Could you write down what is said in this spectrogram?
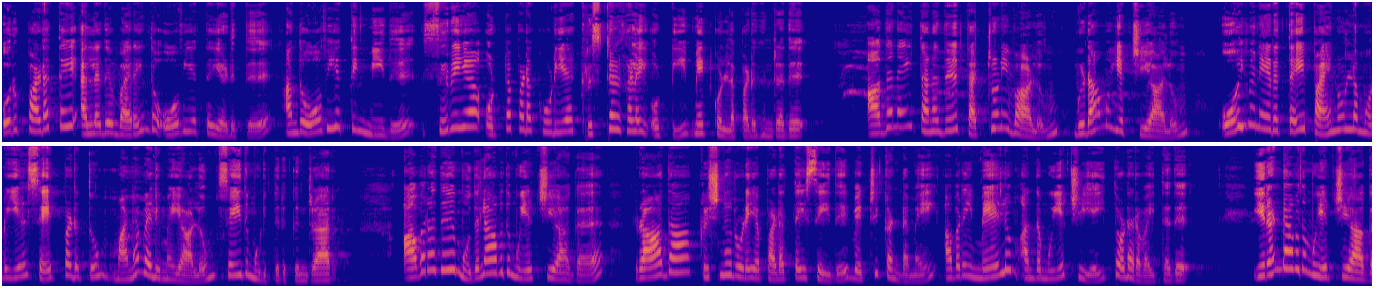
ஒரு படத்தை அல்லது வரைந்த ஓவியத்தை எடுத்து அந்த ஓவியத்தின் மீது சிறிய ஒட்டப்படக்கூடிய கிறிஸ்டல்களை ஒட்டி மேற்கொள்ளப்படுகின்றது. அதனை தனது தற்றுணிவாலும் விடாமுயற்சியாலும் ஓய்வு நேரத்தை பயனுள்ள முறையில் செயற்படுத்தும் மன வலிமையாலும் செய்து முடித்திருக்கின்றார். அவரது முதலாவது முயற்சியாக ராதா கிருஷ்ணருடைய படத்தை செய்து வெற்றி கண்டமை அவரை மேலும் அந்த முயற்சியை தொடர வைத்தது. இரண்டாவது முயற்சியாக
